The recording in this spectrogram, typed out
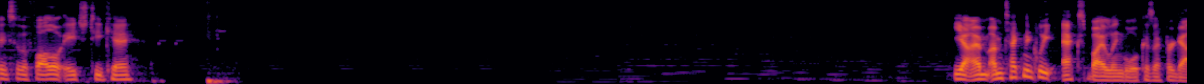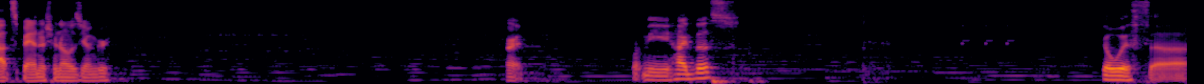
Thanks for the follow, HTK. Yeah, I'm, I'm technically ex-bilingual because I forgot Spanish when I was younger. Alright. Let me hide this. Go with, uh,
